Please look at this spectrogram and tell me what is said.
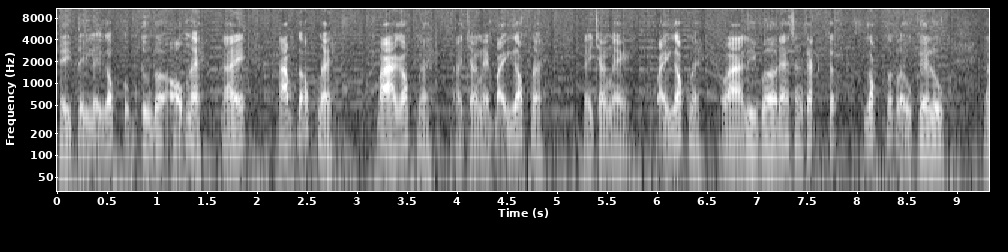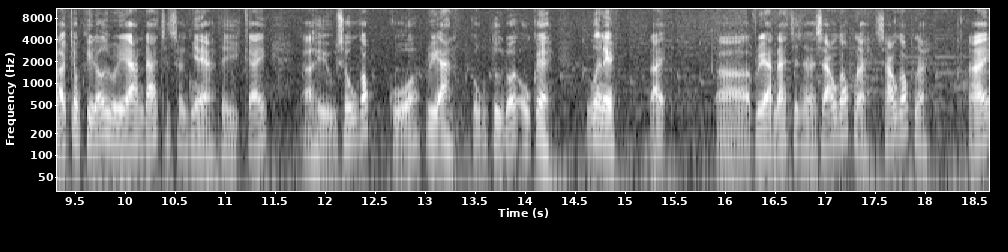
thì tỷ lệ góc cũng tương đối ổn này. Đấy 8 góc này ba góc này ở trận này 7 góc này đấy trận này 7 góc này và liver đá sân khách góc rất là ok luôn. Ở trong khi đó Real đá trên sân nhà thì cái uh, hiệu số góc của Real cũng tương đối ok. Đúng anh em? Đấy uh, Real đá trên sân 6 góc này 6 góc này. Đấy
